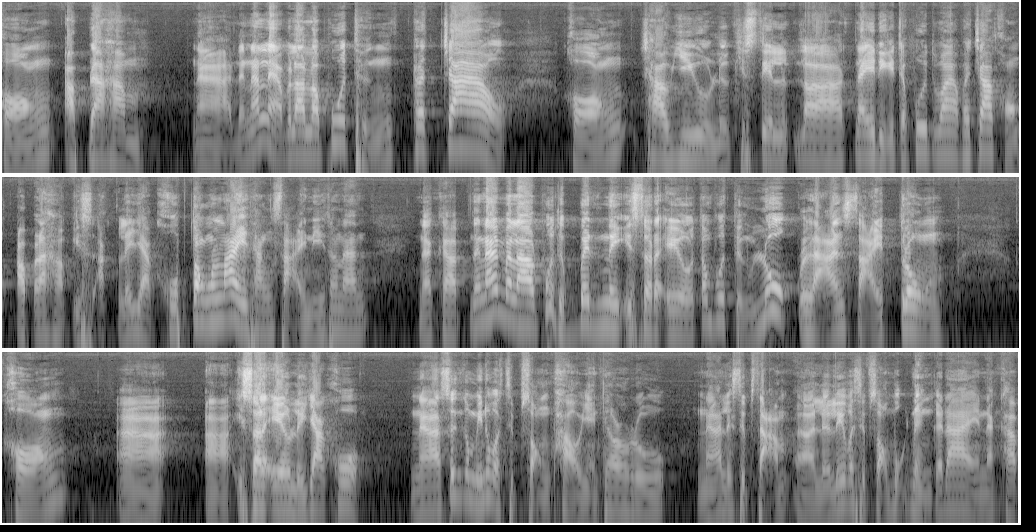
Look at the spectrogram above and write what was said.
ของอับราฮัมนะดังนั้นแหละเวลาเราพูดถึงพระเจ้าของชาวยิว หรือคริสเตียนในอดีตจะพูดว่าพระเจ้าของอับราฮัมอิสอักและยาโคบต้องไล่ทางสายนี้ทั้งนั้นนะครับดังนั้นเวลาพูดถึงเบนในอิสราเอลต้องพูดถึงลูกหลานสายตรงของอ,อิสราเอลหรือยาโคบนะซึ่งก็มีทั้งหมด 12 เผ่าอย่างที่เรารู้นะหรือ 13อ่าหรือเรียกว่า 12บวกหนึ่งก็ได้นะครับ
